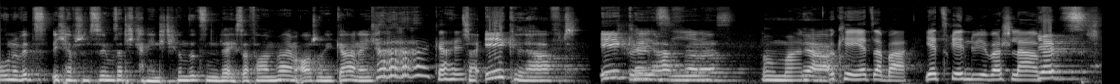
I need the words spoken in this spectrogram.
Ohne Witz, ich habe schon zu ihm gesagt, ich kann hier nicht drin sitzen. Ich sag, fahr mit meinem Auto geht gar nicht. Geil. Das war ekelhaft. Ekelhaft Crazy. war das. Oh Mann. Ja. Okay, jetzt aber. Jetzt reden wir über Schlaf. Jetzt.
